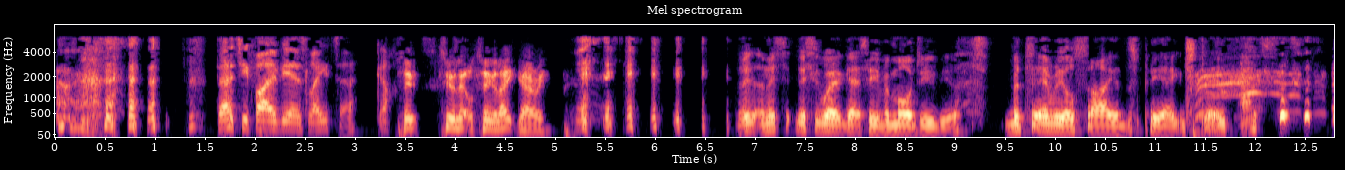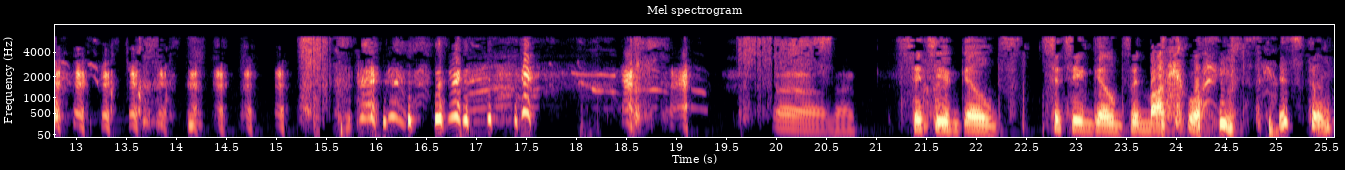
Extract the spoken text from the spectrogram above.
35 years later, God. too too little, too late, Gary. And this this is where it gets even more dubious. Material science PhD. oh man. City and guilds. City and guilds in microwave systems.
